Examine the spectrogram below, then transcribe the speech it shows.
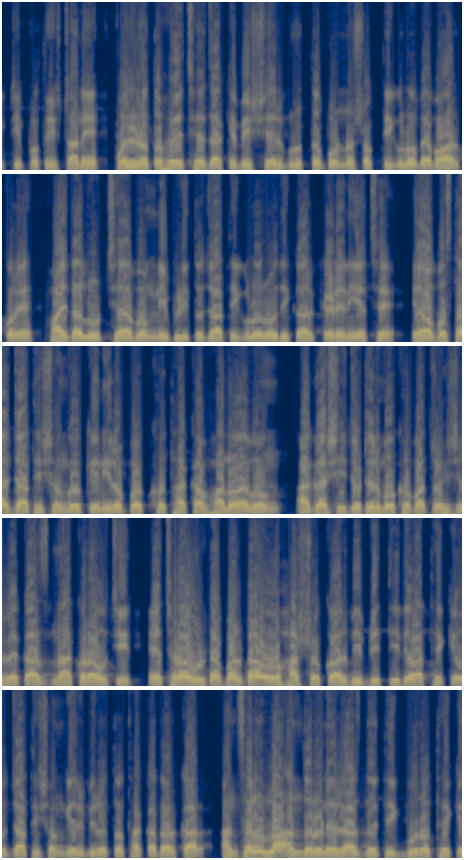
একটি প্রতিষ্ঠানে পরিণত হয়েছে, যাকে বিশ্বের গুরুত্বপূর্ণ শক্তিগুলো ব্যবহার করে ফায়দা লুটছে এবং নিপীড়িত জাতিগুলোর অধিকার কেড়ে নিয়েছে। এ অবস্থায় জাতিসংঘকে নিরপেক্ষ থাকা ভালো এবং আগ্রাসী জোটের মুখপাত্র হিসেবে কাজ না করা উচিত। এছাড়া উল্টাপাল্টা ও হাস্যকর বিবৃতি দেওয়া থেকেও জাতিসংঘের বিরত থাকা দরকার। আনসারুল্লাহ আন্দোলনের রাজনৈতিক ব্যুরো থেকে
